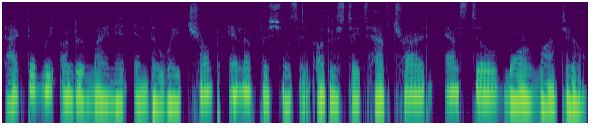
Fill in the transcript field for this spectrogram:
actively undermine it in the way Trump and officials in other states have tried and still more want to.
